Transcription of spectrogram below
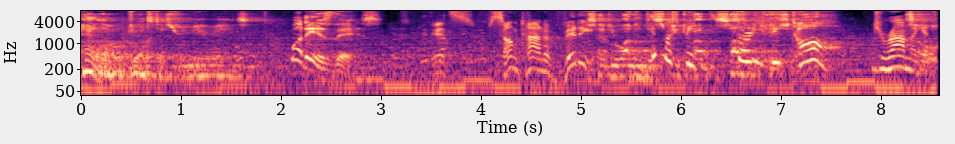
Hello, Justice Ramirez. What is this? It's some kind of video. You Said you wanted to It must be about the 30 feet tall. Drama gets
